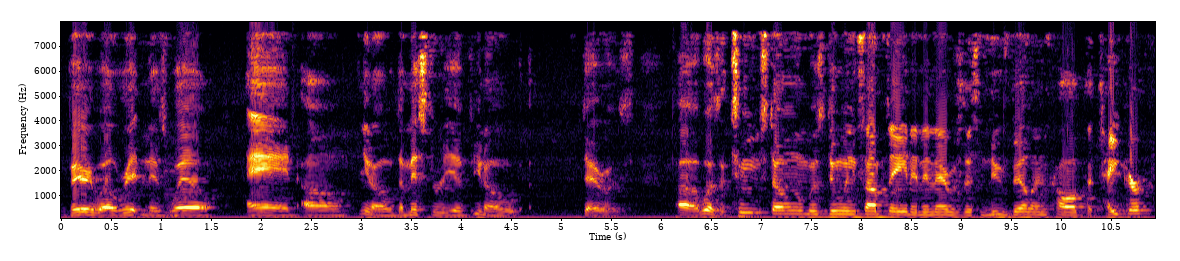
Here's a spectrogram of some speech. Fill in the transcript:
very well written as well. And, um, you know, the mystery of, you know, there was, uh, was it Tombstone was doing something, and then there was this new villain called the Taker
